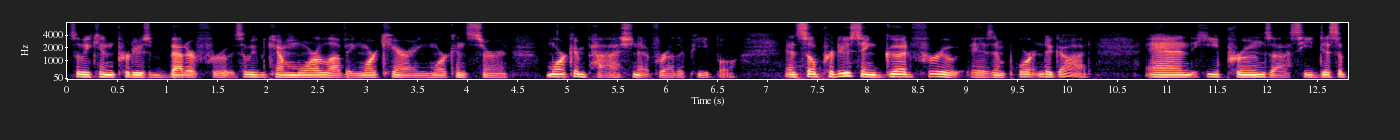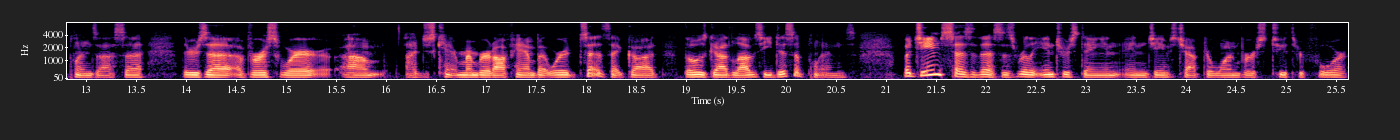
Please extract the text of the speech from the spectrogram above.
so we can produce better fruit, so we become more loving, more caring, more concerned, more compassionate for other people. And so producing good fruit is important to God. and he prunes us he disciplines us uh, there's a, a, verse where um, i just can't remember it offhand but where it says that god those god loves he disciplines but james says this is really interesting in, in james chapter 1 verse 2 through 4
